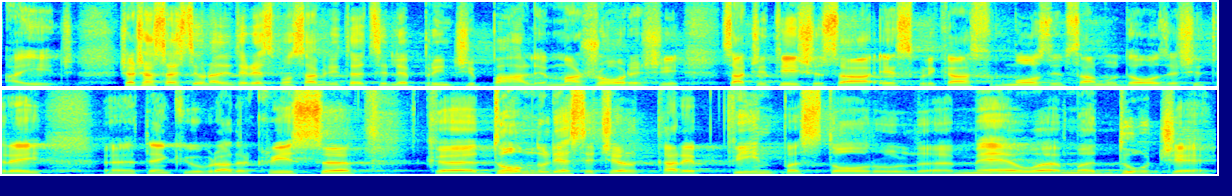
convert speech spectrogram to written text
aici. Și aceasta este una dintre responsabilitățile principale, majore și s-a citit și s-a explicat frumos din Psalmul 23, eh, thank you brother Chris, că Domnul este Cel care, fiind păstorul eh, meu, mă duce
